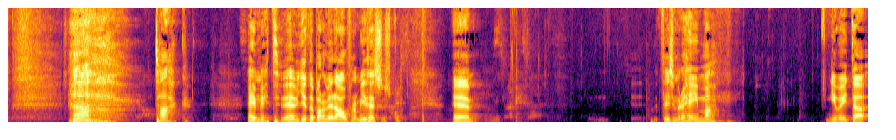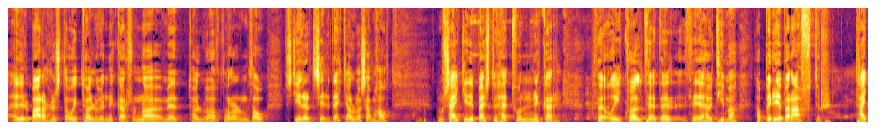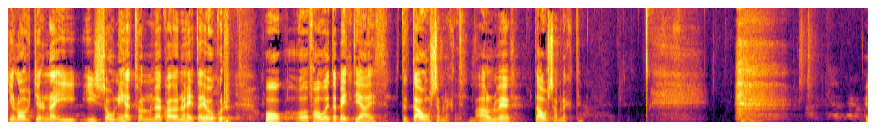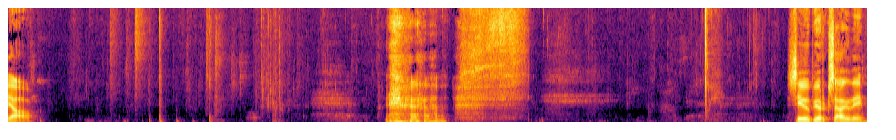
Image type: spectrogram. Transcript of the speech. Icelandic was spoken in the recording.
ja, takk. Einmitt, við hefum getað bara verið áfram í þessu sko. Um, þeir sem eru heima, ég veit að ef þeir eru bara að hlusta á í tölvun ykkar svona með tölvuhaftalarunum þá stýrir þetta ekki alveg sama hátt. Nú sækir þið bestu headphone-in ykkar og í kvöld þegar þið hafið tíma þá byrjið bara aftur. Tækir lofgjöruna í, í Sony headphone-unum eða hvað hann heita hjá okkur og, og fáið þetta beint í æð. Þetta er dásamlegt, alveg dásamlegt. Já. Sigurbjörg sagði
